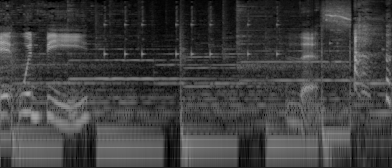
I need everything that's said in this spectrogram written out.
it would be this.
